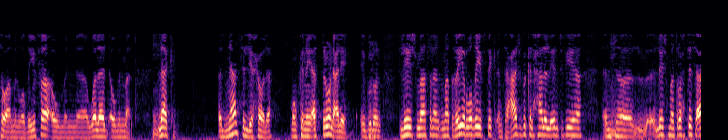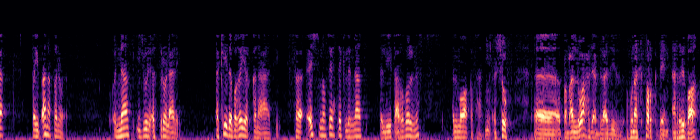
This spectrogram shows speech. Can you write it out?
سواء من وظيفة أو من آه، ولد أو من مال. لكن الناس اللي حوله ممكن يأثرون عليه يقولون ليش مثلا ما تغير وظيفتك؟ أنت عاجبك الحالة اللي أنت فيها أنت ليش ما تروح تسعى؟ طيب أنا قنوع. الناس يجون يأثرون علي. أكيد بغير قناعاتي. فإيش نصيحتك للناس اللي يتعرضون لنفس؟ المواقف هذه. شوف آه، طبعا الواحد عبد العزيز هناك فرق بين الرضا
